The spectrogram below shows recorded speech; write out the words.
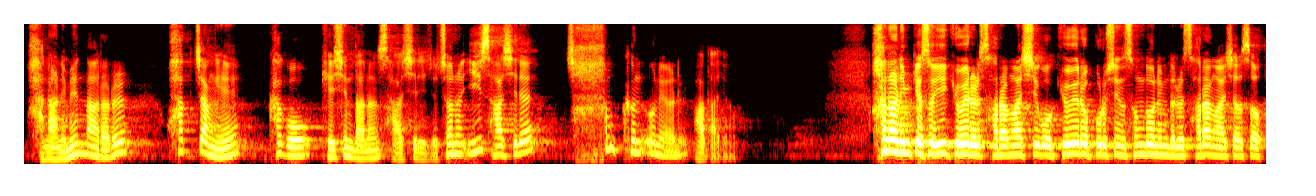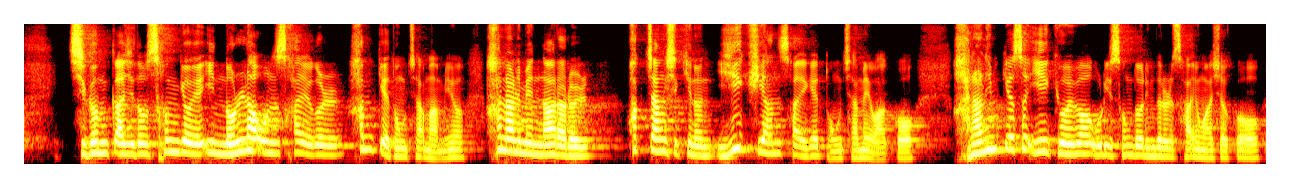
하나님의 나라를 확장해 가고 계신다는 사실이죠. 저는 이 사실에 참 큰 은혜를 받아요. 하나님께서 이 교회를 사랑하시고 교회로 부르신 성도님들을 사랑하셔서 지금까지도 성교의 이 놀라운 사역을 함께 동참하며 하나님의 나라를 확장시키는 이 귀한 사역에 동참해 왔고 하나님께서 이 교회와 우리 성도님들을 사용하셨고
